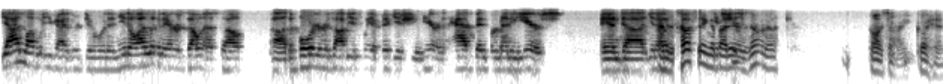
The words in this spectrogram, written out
yeah, I love what you guys are doing. And you know, I live in Arizona, so uh, the border is obviously a big issue here, and it has been for many years. And uh, you know, and the tough thing about just- Arizona. Oh, I'm sorry. Go ahead.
